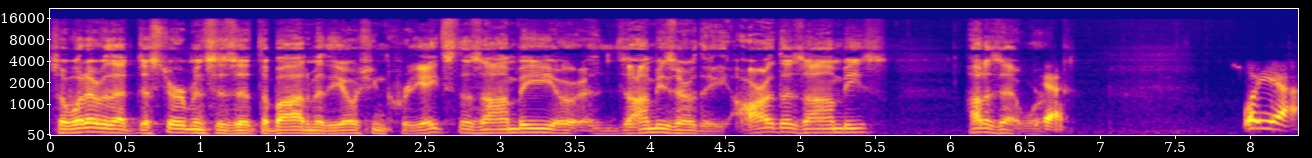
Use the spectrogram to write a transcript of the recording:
So whatever that disturbance is at the bottom of the ocean creates the zombie, or zombies are the are the zombies. How does that work? Yeah. Well, yeah,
